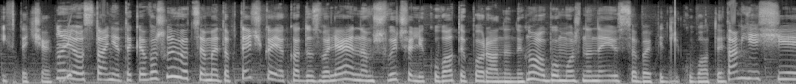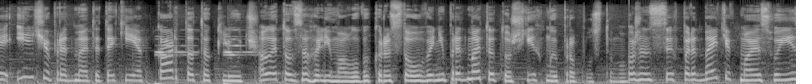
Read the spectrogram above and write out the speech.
і втече. Ну і останнє таке важливе це медаптечка, яка дозволяє нам швидше лікувати поранених. Ну або можна нею себе підлікувати. Там є ще інші предмети, такі як карта та ключ, але то взагалі мало використовувані предмети, тож їх ми пропустимо. Кожен з цих предметів має свої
